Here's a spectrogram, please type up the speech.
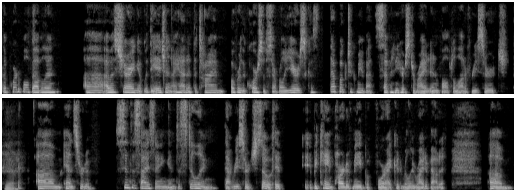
the portable Veblen, uh, I was sharing it with the agent I had at the time over the course of several years because that book took me about seven years to write. It involved a lot of research yeah um, and sort of synthesizing and distilling that research. So it it became part of me before I could really write about it. Um,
